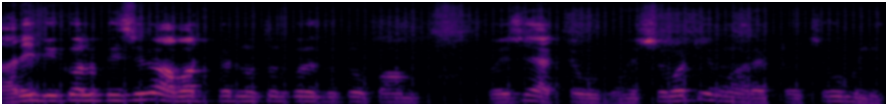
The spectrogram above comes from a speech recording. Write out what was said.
তারই বিকল্প হিসেবে আবার ফের নতুন করে দুটো পাম্প হয়েছে, একটা মহেশ্বরবাটি এবং আরেকটা হচ্ছে হুগলি।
